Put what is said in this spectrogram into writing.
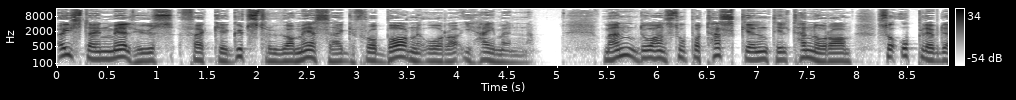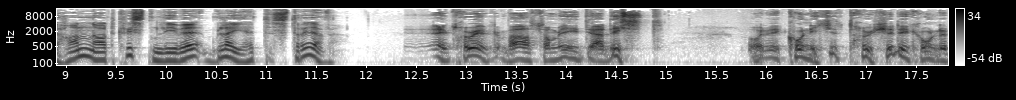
Øystein Melhus fikk gudstrua med seg fra barneåra i heimen. Men da han sto på terskelen til tenåra, så opplevde han at kristenlivet blei et strev. Jeg tror jeg var som idealist og de kunne ikke, tror ikke de kunne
